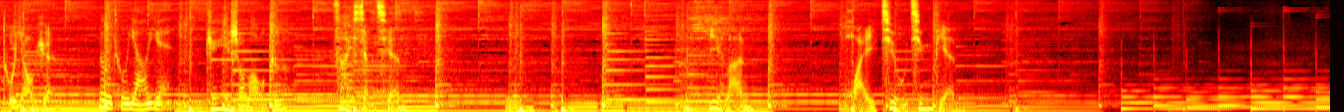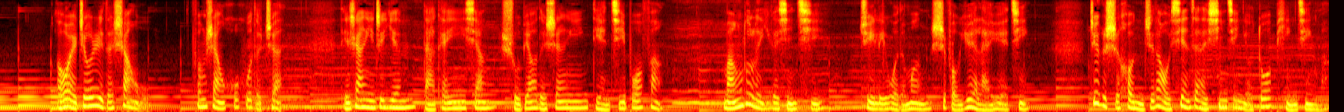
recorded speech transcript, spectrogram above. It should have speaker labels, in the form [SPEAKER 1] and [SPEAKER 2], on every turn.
[SPEAKER 1] 路途遥远，
[SPEAKER 2] 路途遥远，
[SPEAKER 1] 听一首老歌，再向前。叶兰，怀旧经典。
[SPEAKER 2] 偶尔周日的上午，风扇呼呼的转，点上一支烟，打开音箱，鼠标的声音点击播放。忙碌了一个星期，距离我的梦是否越来越近？这个时候，你知道我现在的心境有多平静吗？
